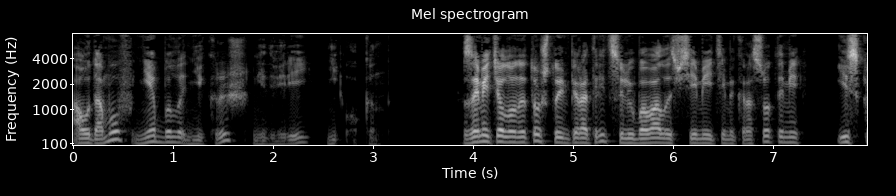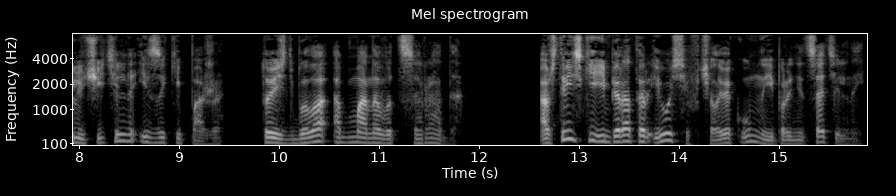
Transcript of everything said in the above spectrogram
а у домов не было ни крыш, ни дверей, ни окон. Заметил он и то, что императрица любовалась всеми этими красотами исключительно из экипажа, то есть была обманываться рада. Австрийский император Иосиф, человек умный и проницательный,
